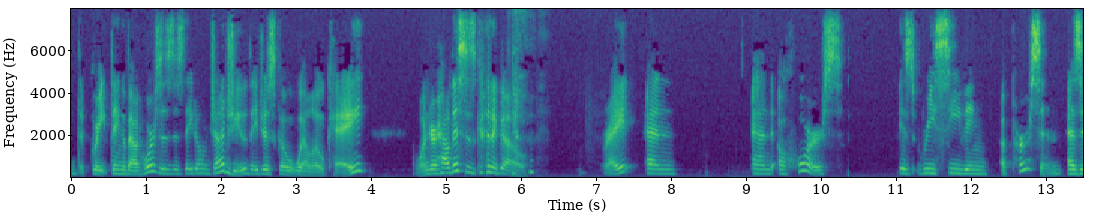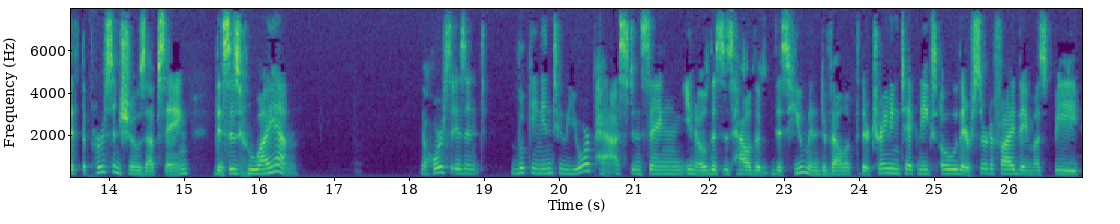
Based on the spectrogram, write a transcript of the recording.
the great thing about horses is they don't judge you. They just go well okay. I wonder how this is going to go. Right? And and a horse is receiving a person as if the person shows up saying, This is who I am. The horse isn't looking into your past and saying, you know, this is how the this human developed their training techniques. Oh, they're certified. They must be,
